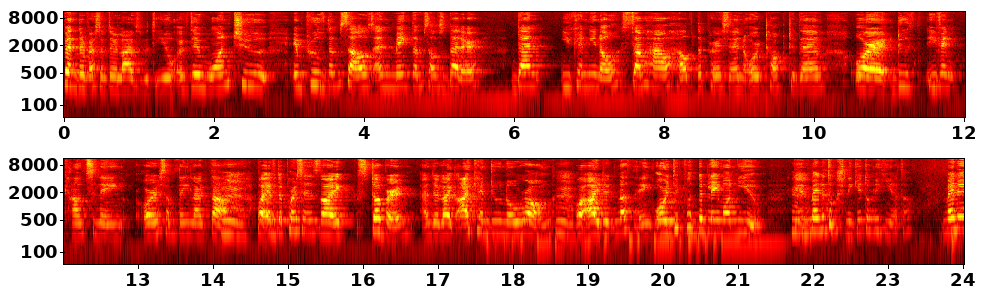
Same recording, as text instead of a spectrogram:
میں نے تو کچھ نہیں کیا تم نے کیا تھا میں نے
